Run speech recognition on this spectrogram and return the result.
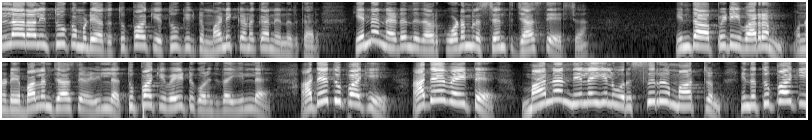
எல்லாராலையும் தூக்க முடியாது துப்பாக்கியை தூக்கிக்கிட்டு மணிக்கணக்காக நின்றுருக்காரு என்ன நடந்தது? அவருக்கு உடம்புல ஸ்ட்ரென்த் ஜாஸ்தி ஆயிடுச்சா இந்த பிடி வரம் உன்னுடைய பலம் ஜாஸ்தி இல்லை துப்பாக்கி வெயிட்டு குறைஞ்சதா? இல்லை. அதே துப்பாக்கி அதே வெயிட்டு மனநிலையில் ஒரு சிறு மாற்றம். இந்த துப்பாக்கி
